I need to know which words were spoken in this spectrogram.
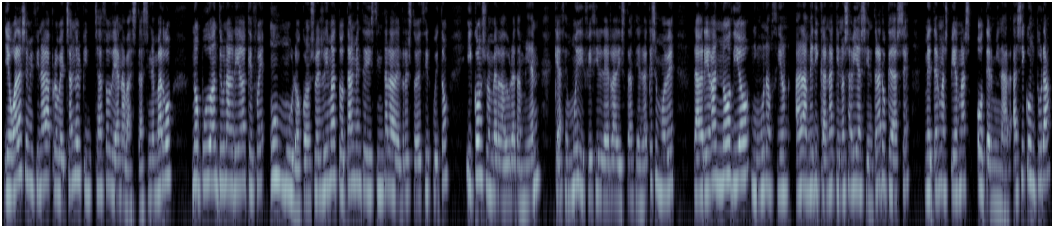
llegó a la semifinal aprovechando el pinchazo de Ana Basta. Sin embargo, no pudo ante una griega que fue un muro, con su esgrima totalmente distinta a la del resto del circuito y con su envergadura también, que hace muy difícil leer la distancia en la que se mueve. La griega no dio ninguna opción a la americana que no sabía si entrar o quedarse, meter más piernas o terminar. Así Contura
